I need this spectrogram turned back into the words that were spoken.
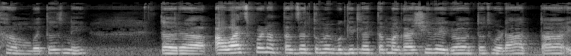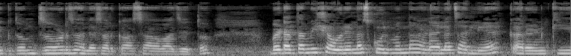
थांबतच नाही. तर आवाज पण आता जर तुम्ही बघितला तर मगाशी वेगळं होतं थोडा. आता एकदम जड झाल्यासारखा असा आवाज येतो. बट आता मी शौर्यला स्कूलमधनं आणायला चालली आहे कारण की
